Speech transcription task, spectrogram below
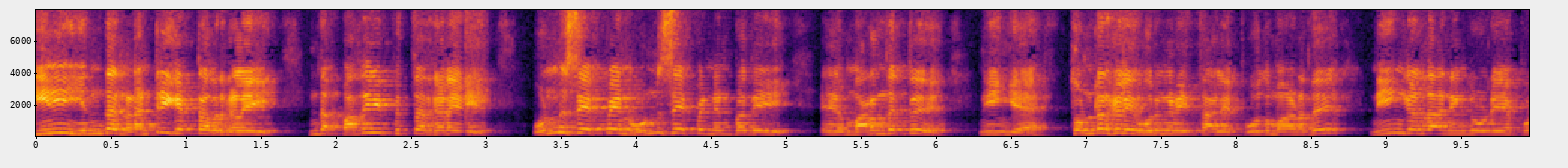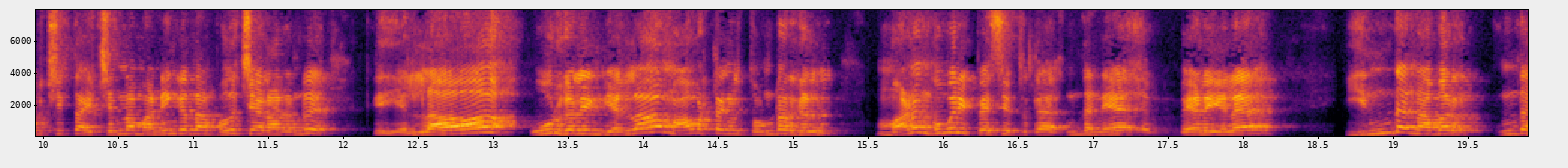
இனி இந்த நன்றி கெட்டவர்களை இந்த பதவி பித்தர்களை ஒன்று சேர்ப்பேன் ஒன்று சேர்ப்பேன் என்பதை மறந்துட்டு நீங்க தொண்டர்களை ஒருங்கிணைத்தாலே போதுமானது. நீங்கள் தான் எங்களுடைய புரட்சித்தாய் சின்னம்மா நீங்கள் தான் பொதுச் செயலாளர் என்று எல்லா ஊர்களின் எல்லா மாவட்டங்களின் தொண்டர்கள் மனங்குமரி பேசிட்டு இருக்க இந்த நே- வேளையில இந்த நபர் இந்த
